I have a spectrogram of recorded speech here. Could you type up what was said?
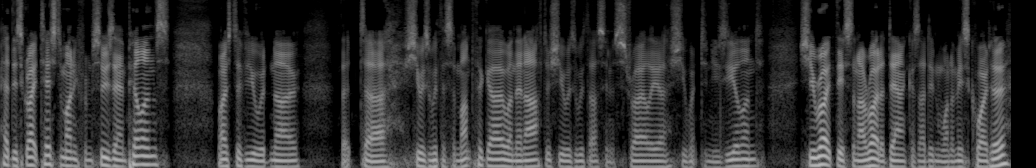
Had this great testimony from Suzanne Pillins. Most of you would know that uh, she was with us a month ago, and then after she was with us in Australia, she went to New Zealand. She wrote this, and I wrote it down because I didn't want to misquote her.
